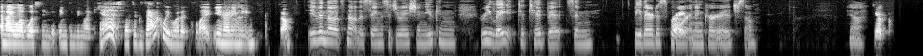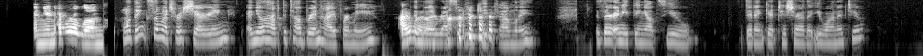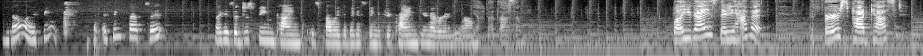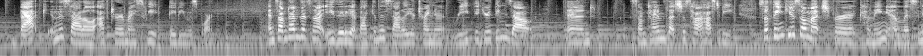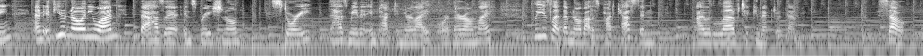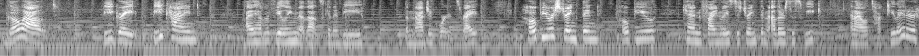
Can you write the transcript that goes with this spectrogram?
and I love listening to things and being like, yes, that's exactly what it's like. You know what I mean? Even though it's not the same situation, you can relate to tidbits and be there to support Right. and encourage. So, yeah. Yep. And you're never alone. well, thanks so much for sharing. And you'll have to tell Bryn hi for me. I will. and the rest of your keep family. Is there anything else you didn't get to share that you wanted to? no, I think I think that's it. Like I said, just being kind is probably the biggest thing. If you're kind, you're never gonna be wrong. Yeah, that's awesome. Well, you guys, there you have it. The first podcast back in the saddle after my sweet baby was born. And sometimes it's not easy to get back in the saddle. You're trying to refigure things out. And sometimes that's just how it has to be. So, thank you so much for coming and listening. And if you know anyone that has an inspirational story that has made an impact in your life or their own life, please let them know about this podcast and I would love to connect with them. So, go out, be great, be kind. I have a feeling that that's going to be the magic words, right? Hope you are strengthened. Hope you can find ways to strengthen others this week. And I will talk to you later.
